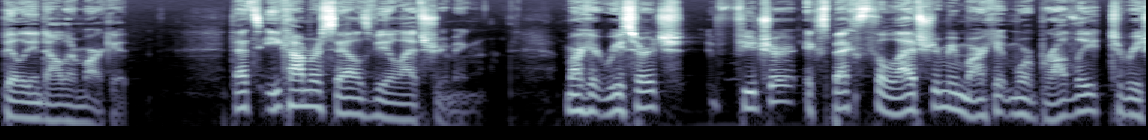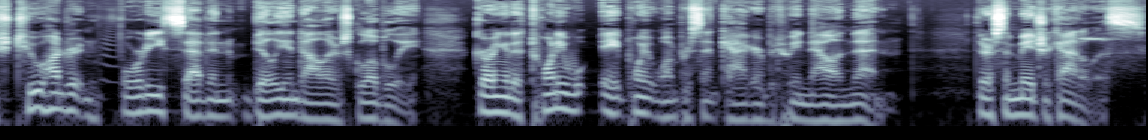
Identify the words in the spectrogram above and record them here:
billion market. That's e commerce sales via live streaming. Market Research Future expects the live streaming market more broadly to reach $247 billion globally, growing at a 28.1% CAGR between now and then. There are some major catalysts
